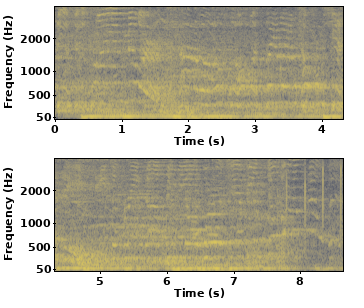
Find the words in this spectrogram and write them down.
This is Ryan Miller out of Oklahoma sailor of Coach Jesse. He's a three-time PBR world champion, Silvano Alves.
